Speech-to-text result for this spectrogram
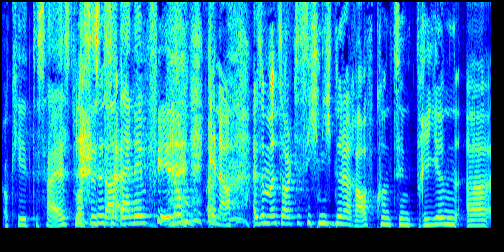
Okay, das heißt, was ist das da heißt, deine Empfehlung? genau, also man sollte sich nicht nur darauf konzentrieren, äh,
